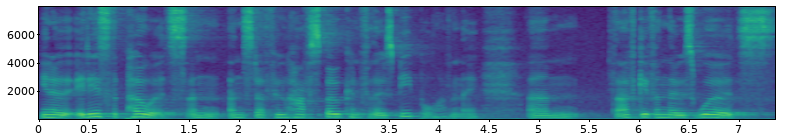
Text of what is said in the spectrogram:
you know it is the poets and and stuff who have spoken for those people haven't they um have given those words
